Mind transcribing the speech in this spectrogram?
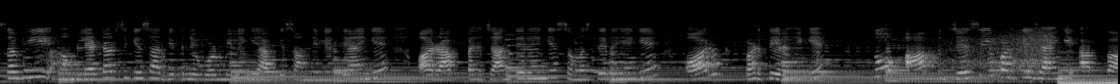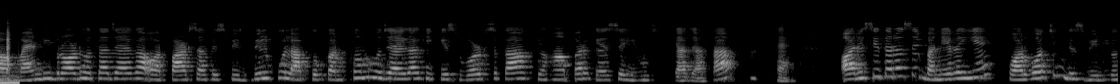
सभी हम लेटर्स के साथ जितने वर्ड मिलेंगे आपके सामने लेते आएँगे और आप पहचानते रहेंगे, समझते रहेंगे और पढ़ते रहेंगे। तो आप जैसे ही पढ़ते जाएँगे, आपका माइंड भी ब्रॉड होता जाएगा और पार्ट्स ऑफ़ स्पीच बिल्कुल आपको कंफर्म हो जाएगा कि किस वर्ड्स का कहाँ पर कैसे यूज़ किया जाता है। और इसी तरह से बने रहिए। For watching this video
